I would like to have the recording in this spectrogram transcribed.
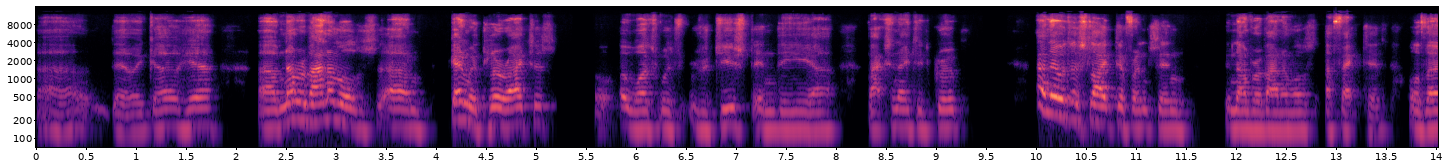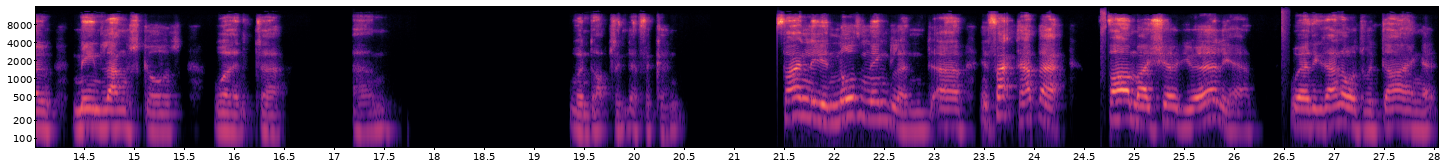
Uh, there we go here. Uh, number of animals, um, again with pleuritis, was, was reduced in the uh, vaccinated group. And there was a slight difference in the number of animals affected, although mean lung scores weren't uh, um, were not significant. Finally, in northern England, uh, in fact, at that farm I showed you earlier, where these animals were dying at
